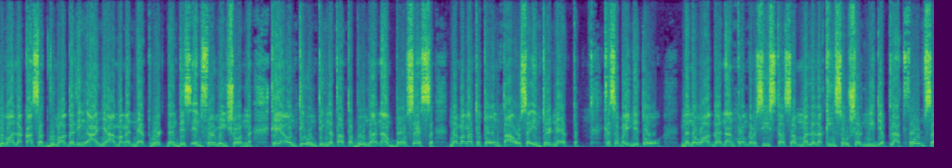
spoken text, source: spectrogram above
Lumalakas at gumagaling anya ang mga network ng disinformation kaya unti-unting natatabunan ang boses ng mga totoong tao sa internet. Kasabay nito, nanawagan ang kongresista sa malalaking social media platforms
